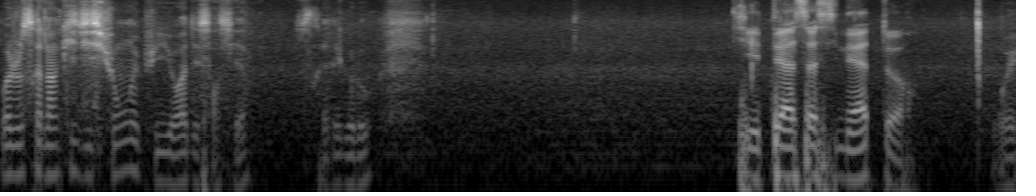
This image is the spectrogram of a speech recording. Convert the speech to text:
Moi je serais de l'Inquisition et puis il y aura des sorcières. Ce serait rigolo. qui était assassiné à tort. Oui.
